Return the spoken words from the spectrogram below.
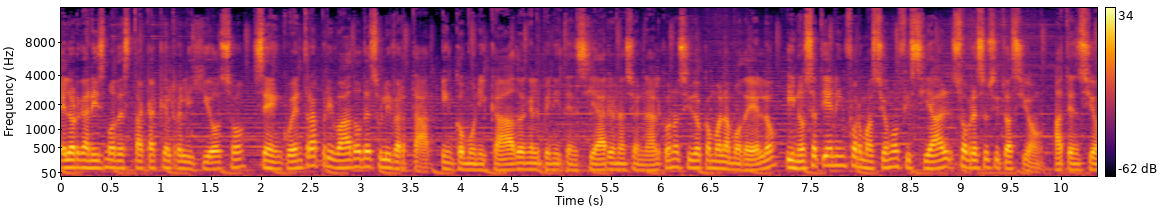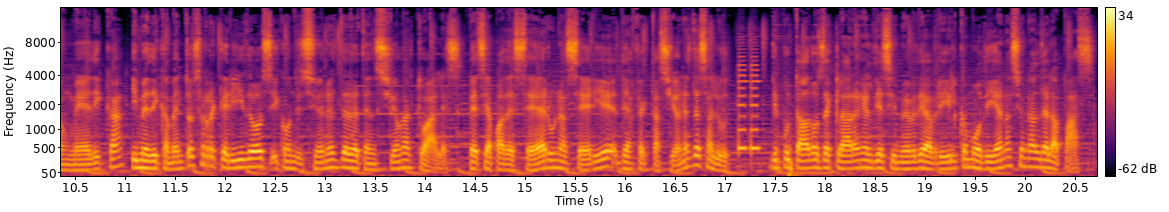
El organismo destaca que el religioso se encuentra privado de su libertad, incomunicado en el penitenciario nacional conocido como la modelo, y no se tiene información oficial sobre su situación, atención médica, y medicamentos requeridos y condiciones de detención actuales, pese a padecer una serie de afectaciones de salud. Diputados declaran el 19 de abril como Día Nacional de la Paz.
